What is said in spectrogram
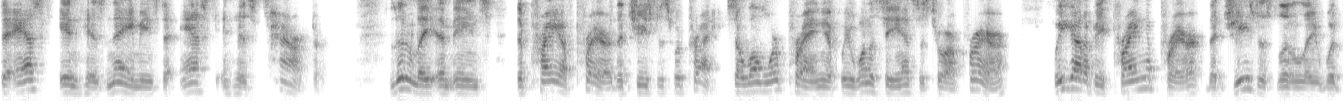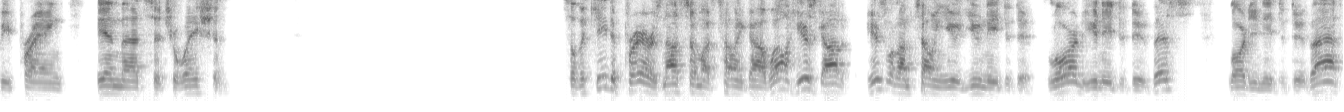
to ask in his name means to ask in his character. Literally, it means to pray a prayer that Jesus would pray. So when we're praying, if we want to see answers to our prayer, we got to be praying a prayer that Jesus literally would be praying in that situation. So the key to prayer is not so much telling God, well, here's God, here's what I'm telling you you need to do. Lord, you need to do this. Lord, you need to do that.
